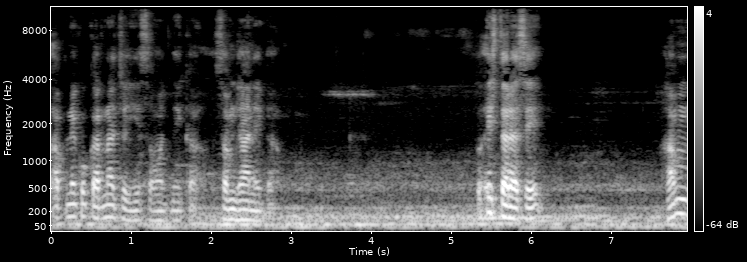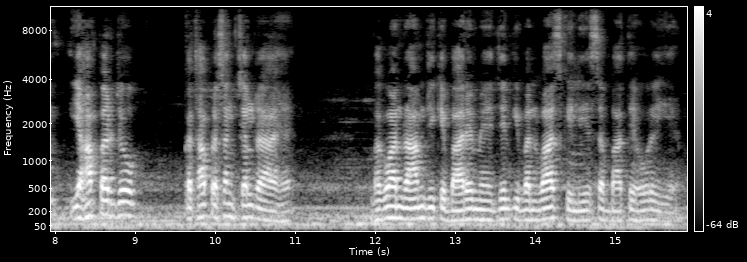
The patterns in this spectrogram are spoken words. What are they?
अपने को करना चाहिए समझने का, समझाने का। तो इस तरह से हम यहाँ पर जो कथा प्रसंग चल रहा है, भगवान राम जी के बारे में, जिनकी वनवास के लिए सब बातें हो रही है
